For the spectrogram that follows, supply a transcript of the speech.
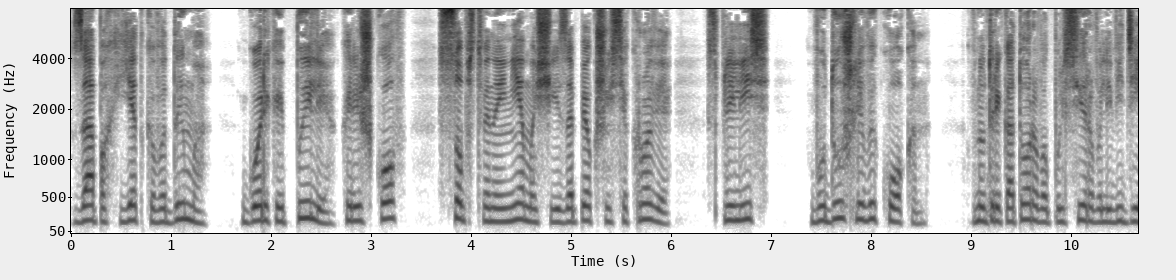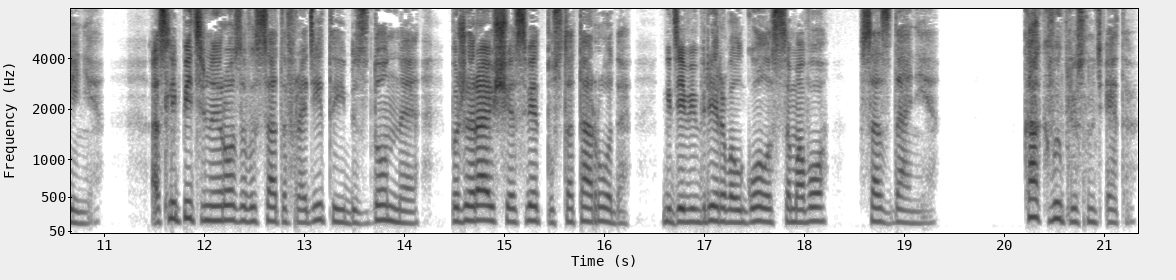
Запах едкого дыма, горькой пыли, корешков, собственной немощи и запекшейся крови сплелись в удушливый кокон, внутри которого пульсировали видения. Ослепительный розовый сад Афродиты и бездонная, пожирающая свет пустота рода, где вибрировал голос самого создания. Как выплюснуть это?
